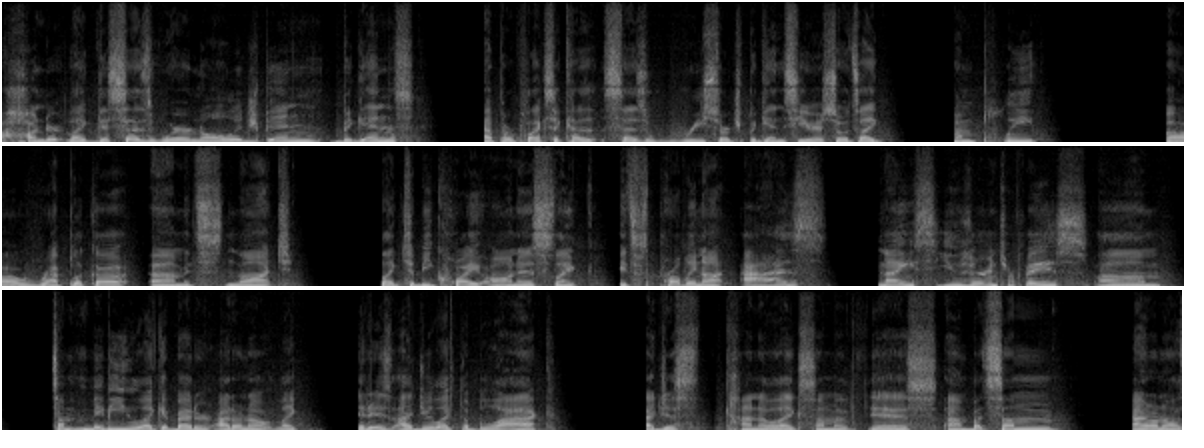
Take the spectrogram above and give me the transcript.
a hundred like this says where knowledge bin begins. A perplexica says research begins here. So it's like complete uh replica. Um it's not like to be quite honest like it's probably not as nice user interface. Um some maybe you like it better. I don't know. Like it is i do like the black. I just kind of like some of this. Um but some I don't know.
